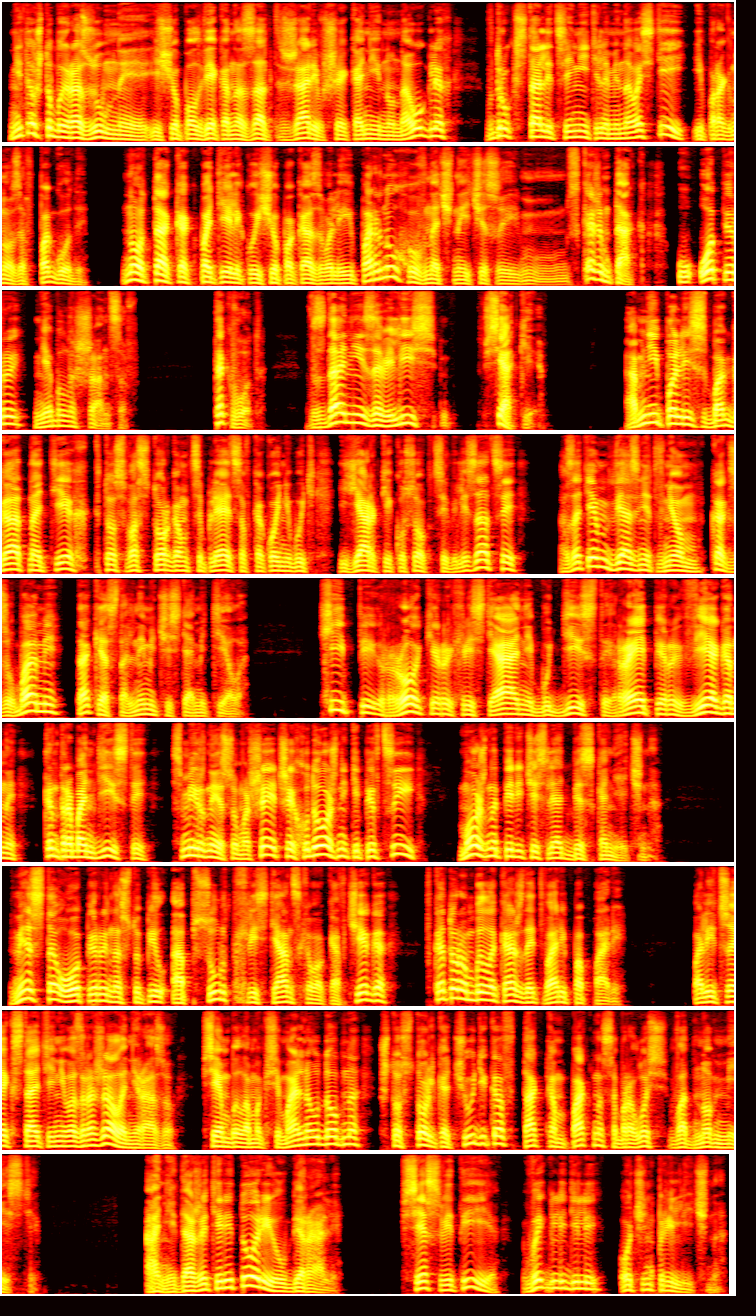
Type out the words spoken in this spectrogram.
Не то чтобы разумные, еще полвека назад жарившие конину на углях, вдруг стали ценителями новостей и прогнозов погоды. Но так как по телеку еще показывали и порнуху в ночные часы, скажем так, у оперы не было шансов. Так вот, в здании завелись всякие. Амниполис богат на тех, кто с восторгом цепляется в какой-нибудь яркий кусок цивилизации а затем вязнет в нем как зубами, так и остальными частями тела. Хиппи, рокеры, христиане, буддисты, рэперы, веганы, контрабандисты, смирные сумасшедшие, художники, певцы — можно перечислять бесконечно. Вместо оперы наступил абсурд христианского ковчега, в котором было каждой твари по паре. Полиция, кстати, не возражала ни разу, Всем было максимально удобно, что столько чудиков так компактно собралось в одном месте. Они даже территорию убирали. Все святые выглядели очень прилично.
